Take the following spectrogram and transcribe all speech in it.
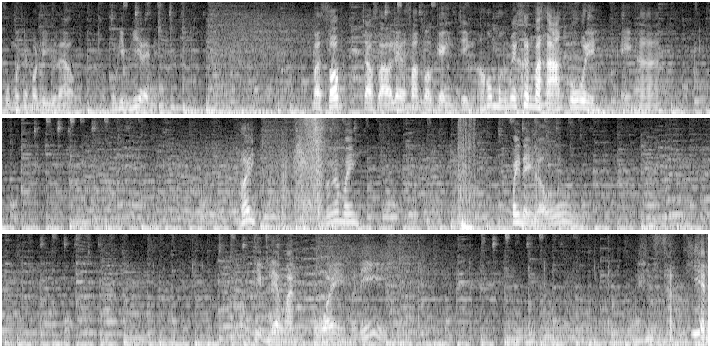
กูไม่ใช่คนดีอยู่แล้ว กูพิมพ์พี่อะไรเนี่ยบัดซบเจ้าสาวเร็วซ่อนตัวเก่งจริง เอ้ามึงไม่ขึ้นมาหากูนี่ไอ้ฮะเฮ้ยมึงทำไมไปไหนแล้วต้องทีมเรียกมันโอ้ยมานี่สัตว์เกียด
